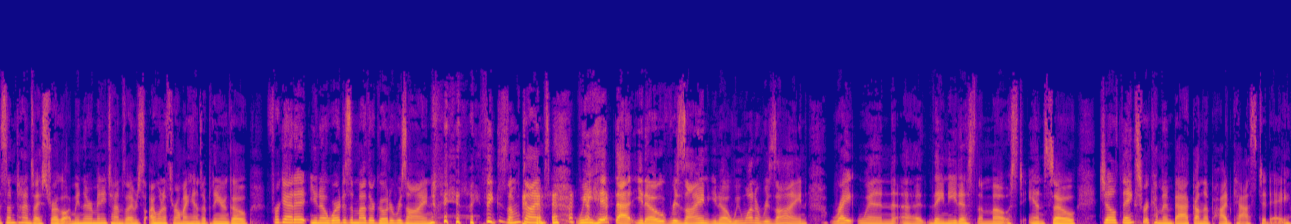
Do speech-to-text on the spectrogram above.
sometimes I struggle. I mean, there are many times I'm just, I want to throw my hands up in the air and go, forget it. You know, where does a mother go to resign? I think sometimes we hit that, you know, resign, you know, we want to resign right when uh, they need us the most. And so, Jill, thanks for coming back on the podcast today.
